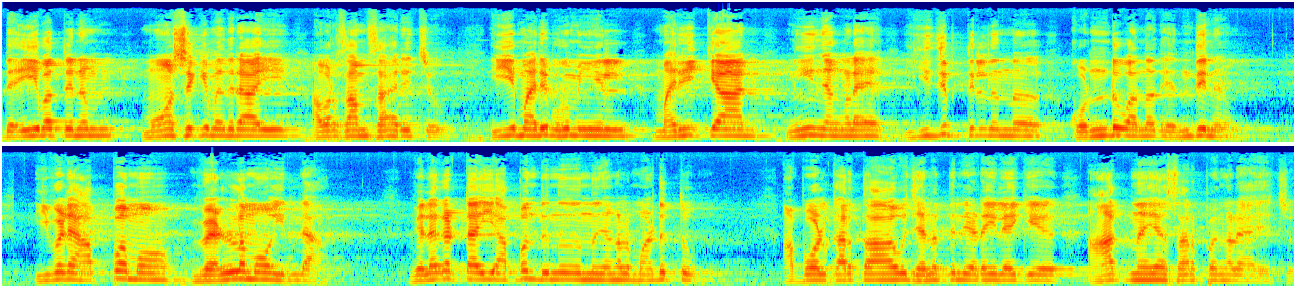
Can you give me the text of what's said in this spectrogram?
ദൈവത്തിനും മോശയ്ക്കുമെതിരായി അവർ സംസാരിച്ചു. ഈ മരുഭൂമിയിൽ മരിക്കാൻ നീ ഞങ്ങളെ ഈജിപ്തിൽ നിന്ന് കൊണ്ടുവന്നത് എന്തിന്? ഇവിടെ അപ്പമോ വെള്ളമോ ഇല്ല. വിലകെട്ട ഈ അപ്പം തിന്നു നിന്ന് ഞങ്ങൾ മടുത്തു. അപ്പോൾ കർത്താവ് ജനത്തിന്റെ ഇടയിലേക്ക് ആഗ്നേയ സർപ്പങ്ങളെ അയച്ചു.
